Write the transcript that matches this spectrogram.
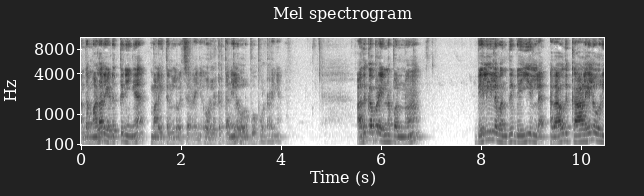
அந்த மலர் எடுத்து நீங்கள் மலை தண்ணியில் வச்சிடுறீங்க. ஒரு லிட்டர் தண்ணியில் ஒரு பூ போட்டுறீங்க. அதுக்கப்புறம் என்ன பண்ணணும்? வெளியில் வந்து வெயிலில் அதாவது காலையில் ஒரு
